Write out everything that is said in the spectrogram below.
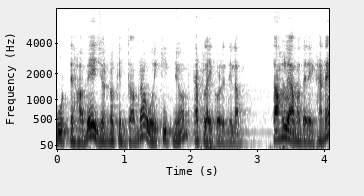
করতে হবে, এই জন্য কিন্তু আমরা ঐকিক নিয়ম অ্যাপ্লাই করে দিলাম। তাহলে আমাদের এখানে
